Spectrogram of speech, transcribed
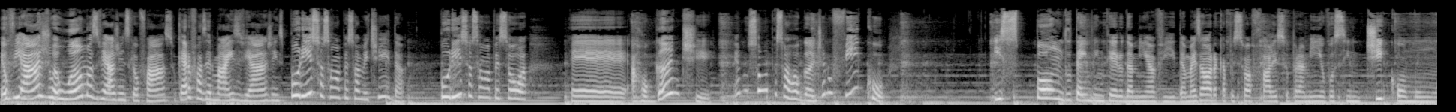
Eu viajo, eu amo as viagens que eu faço, quero fazer mais viagens. Por isso eu sou uma pessoa metida. Por isso eu sou uma pessoa é, arrogante. Eu não sou uma pessoa arrogante, eu não fico expondo o tempo inteiro da minha vida, mas a hora que a pessoa fala isso para mim, eu vou sentir como um,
